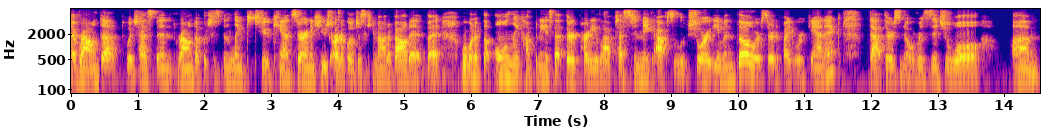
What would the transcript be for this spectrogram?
A Roundup, which has been Roundup, which has been linked to cancer, and a huge article just came out about it. But we're one of the only companies that third party lab tests to make absolute sure, even though we're certified organic, that there's no residual um,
